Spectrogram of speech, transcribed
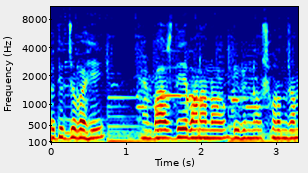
ঐতিহ্যবাহী হ্যাঁ, বাঁশ দিয়ে বানানো বিভিন্ন সরঞ্জাম।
